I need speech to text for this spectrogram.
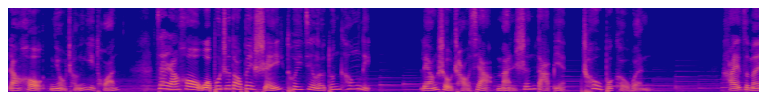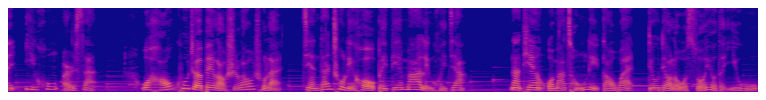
然后扭成一团，再然后我不知道被谁推进了蹲坑里，两手朝下，满身大便，臭不可闻。孩子们一哄而散，我嚎哭着被老师捞出来，简单处理后被爹妈领回家。那天，我妈从里到外丢掉了我所有的衣物，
